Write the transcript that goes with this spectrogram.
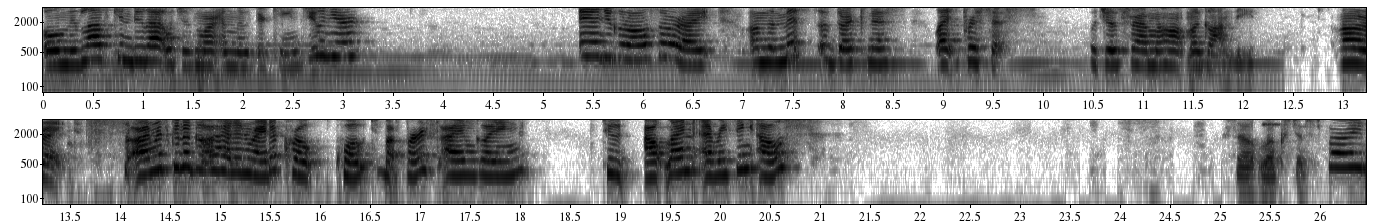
only love can do that, which is Martin Luther King Jr. And you can also write on the midst of darkness, light persists which is from Mahatma Gandhi. All right, so I'm just gonna go ahead and write a quote, but first I'm going to outline everything else. So it looks just fine.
